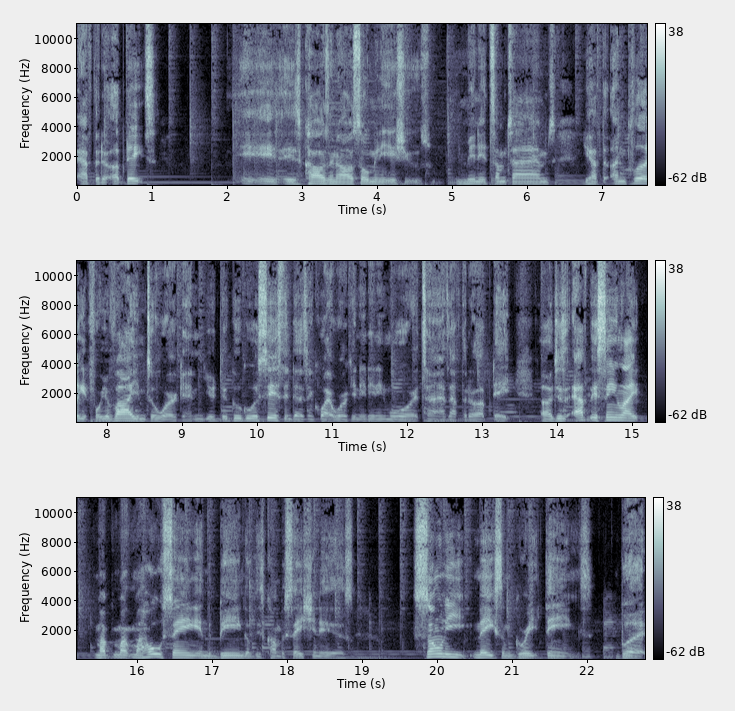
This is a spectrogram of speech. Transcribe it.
after the updates, is, is causing all so many issues. Minutes sometimes you have to unplug it for your volume to work, and your, the Google Assistant doesn't quite work in it anymore at times after the update. Uh, just after it seemed like my, my my whole saying in the being of this conversation is Sony makes some great things, but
